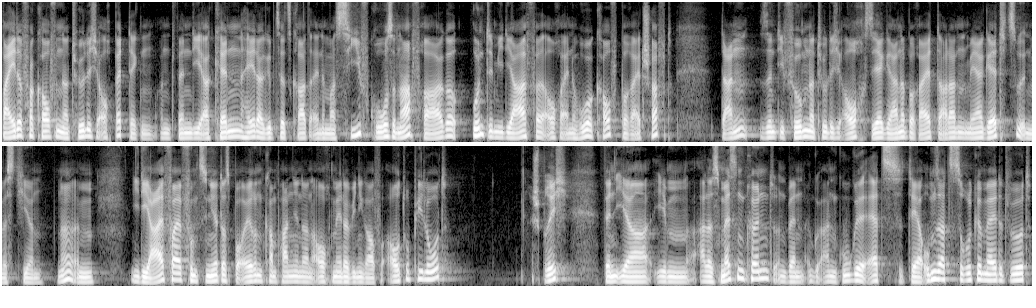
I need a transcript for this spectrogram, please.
Beide verkaufen natürlich auch Bettdecken. Und wenn die erkennen, hey, da gibt es jetzt gerade eine massiv große Nachfrage und im Idealfall auch eine hohe Kaufbereitschaft, dann sind die Firmen natürlich auch sehr gerne bereit, da dann mehr Geld zu investieren. Ne? Im Idealfall funktioniert das bei euren Kampagnen dann auch mehr oder weniger auf Autopilot. Sprich, wenn ihr eben alles messen könnt und wenn an Google Ads der Umsatz zurückgemeldet wird,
